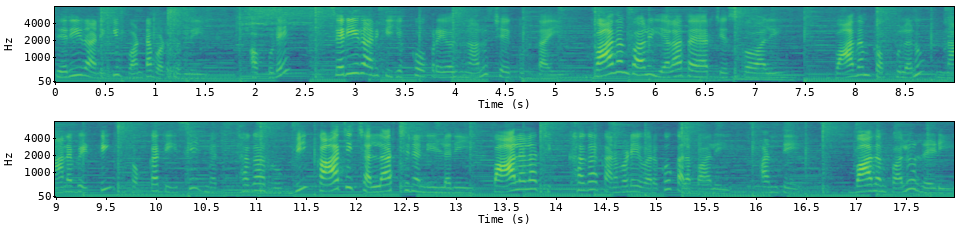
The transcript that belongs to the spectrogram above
శరీరానికి వంట పడుతుంది. అప్పుడే శరీరానికి ఎక్కువ ప్రయోజనాలు చేకూరుతాయి. బాదం పాలు ఎలా తయారు చేసుకోవాలి? బాదం పప్పులను నానబెట్టి తొక్క తీసి మెత్తగా రుబ్బి కాచి చల్లార్చిన నీళ్ళని పాలలా చిక్కగా కనబడే వరకు కలపాలి. అంతే. బాదం పాలు రెడీ.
